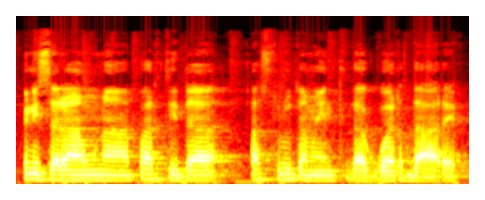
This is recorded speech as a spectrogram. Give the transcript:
Quindi sarà una partita assolutamente da guardare.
